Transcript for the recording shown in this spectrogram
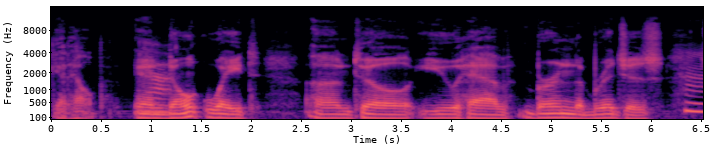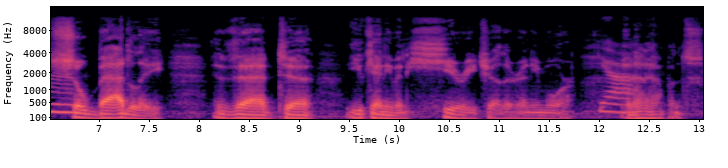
get help. And Yeah. don't wait until you have burned the bridges so badly that uh, you can't even hear each other anymore. Yeah. And that happens.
